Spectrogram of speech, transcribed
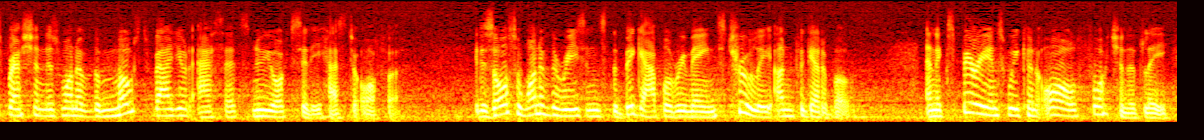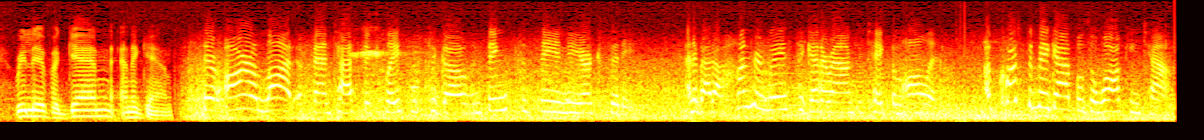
Expression is one of the most valued assets New York City has to offer. It is also one of the reasons the Big Apple remains truly unforgettable. An experience we can all, fortunately, relive again and again. There are a lot of fantastic places to go and things to see in New York City, and about a hundred ways to get around to take them all in. Of course, the Big Apple's a walking town,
